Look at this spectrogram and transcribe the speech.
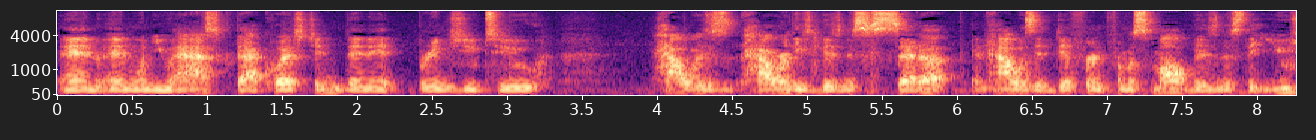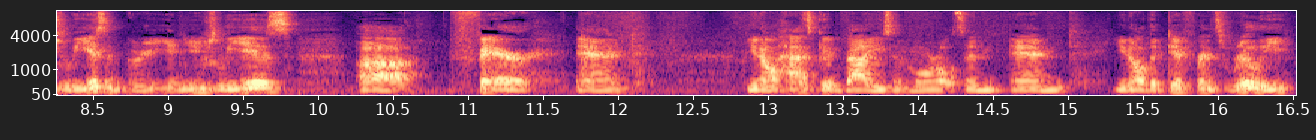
And, and when you ask that question, then it brings you to how is how are these businesses set up and how is it different from a small business that usually isn't greedy and usually is uh, fair and you know has good values and morals and and you know, the difference really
